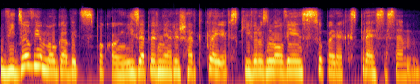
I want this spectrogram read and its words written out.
widzowie mogą być spokojni zapewnia Ryszard Krajewski w rozmowie z Super Expressem.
